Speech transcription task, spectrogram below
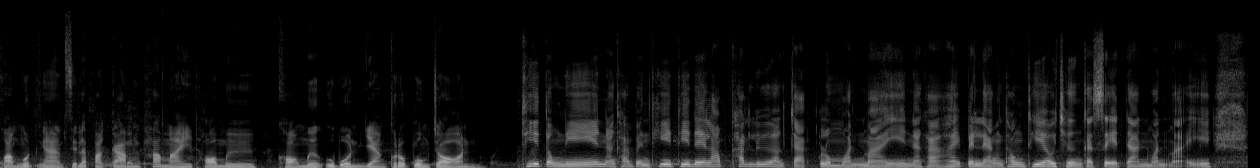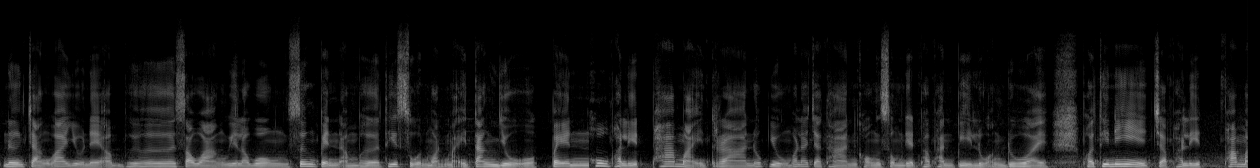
ความงดงามศิลปกรรมผ้าไหมทอมือของเมืองอุบลอย่างครบวงจร ที่ตรงนี้นะคะเป็นที่ที่ได้รับคัดเลือกจากกรมหม่อนไหมนะคะ ให้เป็นแหล่งท่องเที่ยวเชิงเกษตรด้านหม่อนไหม เนื่องจากว่าอยู่ในอำเภอสว่างวีระวง ซึ่งเป็นอำเภอที่ศูนย์หม่อนไหมตั้งอยู่ เป็นผู้ผลิตผ้าไหมตรานกยูงพระราชทานของสมเด็จพระพันปีหลวงด้วย เพราะที่นี่จะผลิตผ้าไหม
